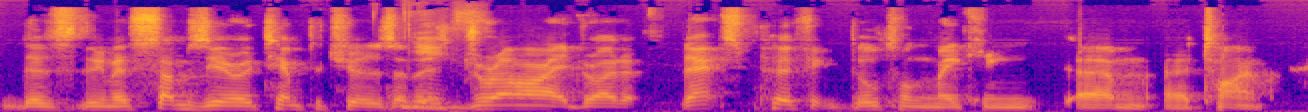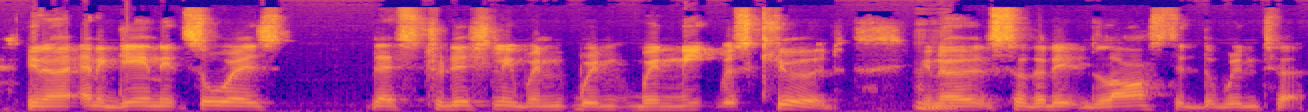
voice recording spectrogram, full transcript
there's you know sub-zero temperatures and yes. there's dry, dry. That's perfect biltong making um, uh, time. You know, and again, it's always that's traditionally when when when meat was cured. You mm-hmm. know, so that it lasted the winter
